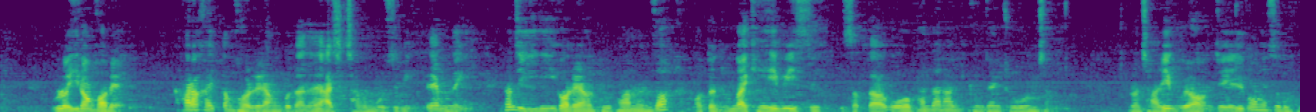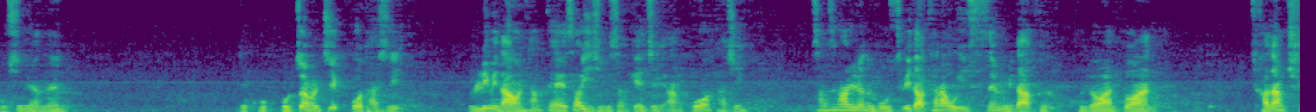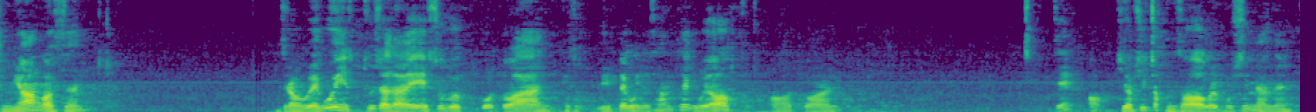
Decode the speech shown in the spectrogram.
물론 이런 거래 하락했던 거래량보다는 아직 작은 모습이기 때문에 현재 이 거래량을 돌파하면서 어떤 누군가의 개입이 있, 있었다고 판단하기 굉장히 좋은 자, 그런 자리고요. 이제 일봉에서도 보시면은 이제 고, 고점을 찍고 다시 눌림이 나온 상태에서 21선 깨지 않고 다시 상승하려는 모습이 나타나고 있습니다. 그, 그동안 또한 가장 중요한 것은 이런 외국인 투자자의 수급 뭐 또한 계속 유입되고 있는 상태고요. 어, 또한 이제 어, 기업 실적 분석을 보시면은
